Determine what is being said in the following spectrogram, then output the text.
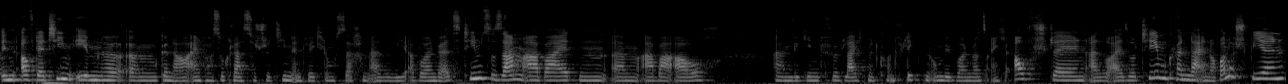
in, auf der Teamebene, ähm, genau, einfach so klassische Teamentwicklungssachen. Also wie wollen wir als Team zusammenarbeiten, ähm, aber auch, ähm, wie gehen wir vielleicht mit Konflikten um, wie wollen wir uns eigentlich aufstellen. Also, also Themen können da eine Rolle spielen.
